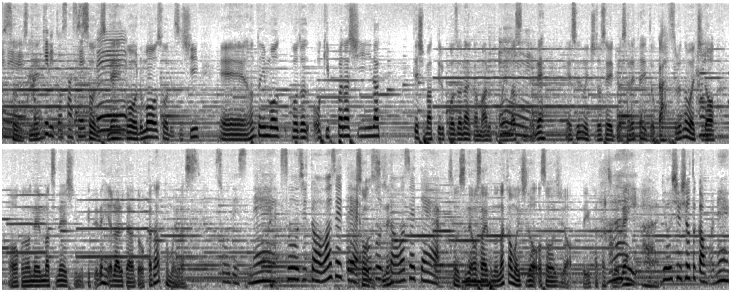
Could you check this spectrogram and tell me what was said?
い、えーそうですね。はっきりとさせてそうですね。ゴールもそうですし、えー本当にもう口座置きっぱなしになってしまっている口座なんかもあると思いますのでね、えーそういうのも一度整理をされたりとかするのも一度、はおこの年末年始に向けてねやられたらどうかなと思います。そうですね、掃除と合わせて、ねお掃除と合わせてそうですね。うんお財布の中も一度お掃除をという形でね。はいは領収書とかもね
